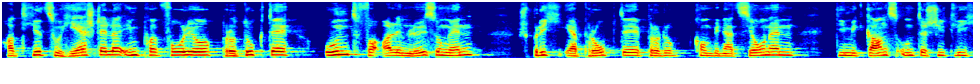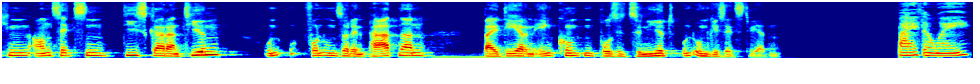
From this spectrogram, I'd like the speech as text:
hat hierzu Hersteller im Portfolio, Produkte und vor allem Lösungen, sprich erprobte Produktkombinationen, die mit ganz unterschiedlichen Ansätzen dies garantieren und von unseren Partnern bei deren Endkunden positioniert und umgesetzt werden. By the way,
